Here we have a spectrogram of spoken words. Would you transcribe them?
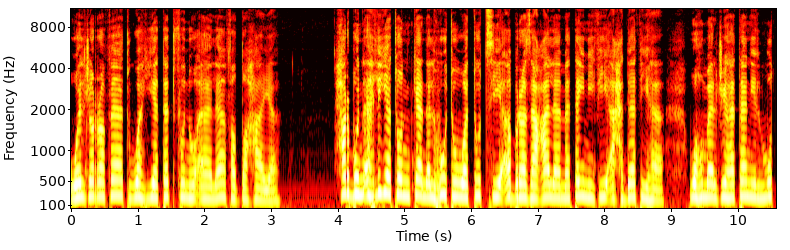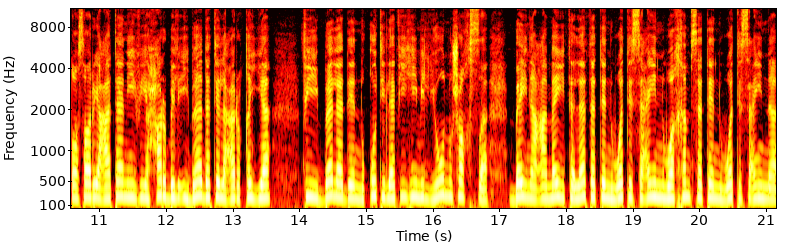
والجرافات وهي تدفن آلاف الضحايا. حرب أهلية كان الهوتو والتوتسي أبرز علامتين في أحداثها وهما الجهتان المتصارعتان في حرب الإبادة العرقية في بلد قتل فيه مليون شخص بين عامي 93 و 95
